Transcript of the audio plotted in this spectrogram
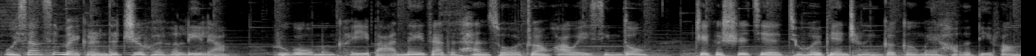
我相信每个人的智慧和力量。如果我们可以把内在的探索转化为行动，这个世界就会变成一个更美好的地方。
